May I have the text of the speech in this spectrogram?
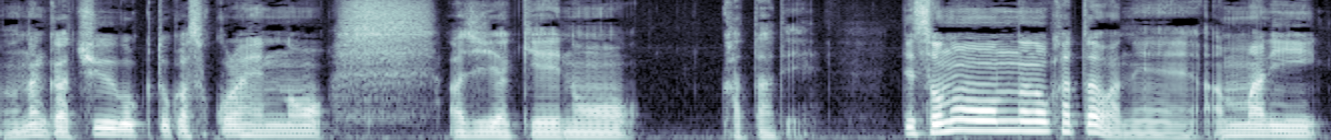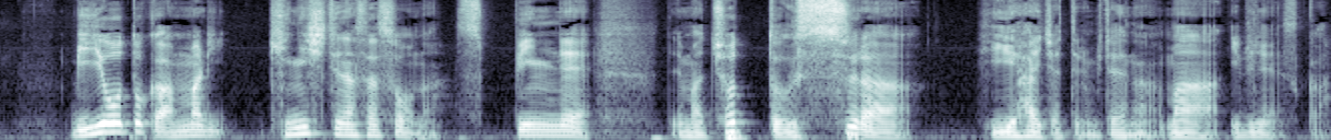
なんか中国とかそこら辺のアジア系の方で。で、その女の方はね、あんまり、美容とかあんまり気にしてなさそうな、すっぴんで、で、まあちょっとうっすら、髭生えちゃってるみたいな、まあ、いるじゃないですか。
